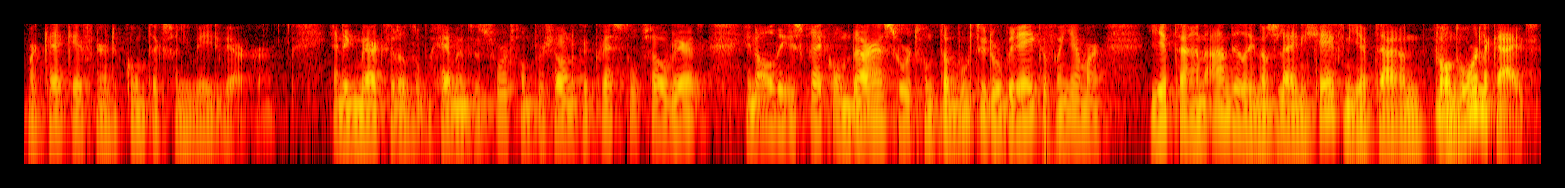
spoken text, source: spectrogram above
Maar kijk even naar de context van die medewerker. En ik merkte dat het op een gegeven moment een soort van persoonlijke kwestie of zo werd. In al die gesprekken om daar een soort van taboe te doorbreken van ja, maar je hebt daar een aandeel in als leidinggevende. Je hebt daar een verantwoordelijkheid.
